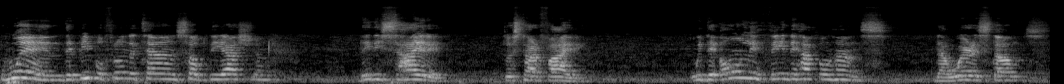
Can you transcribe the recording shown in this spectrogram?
When the people from the town saw the action, they decided to start fighting with the only thing they have on hands that were stones,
